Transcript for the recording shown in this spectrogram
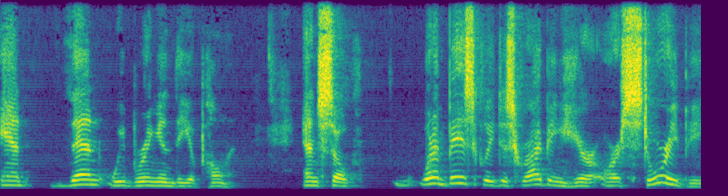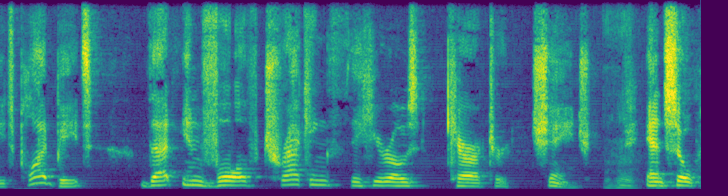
And then we bring in the opponent. And so, what I'm basically describing here are story beats, plot beats that involve tracking the hero's character change. Mm-hmm. And so,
